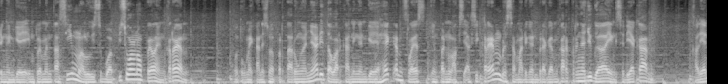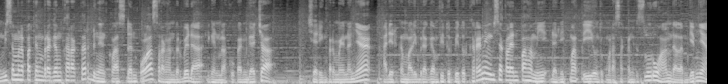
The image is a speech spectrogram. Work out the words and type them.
dengan gaya implementasi melalui sebuah visual novel yang keren. Untuk mekanisme pertarungannya ditawarkan dengan gaya hack and slash yang penuh aksi-aksi keren bersama dengan beragam karakternya juga yang disediakan. Kalian bisa mendapatkan beragam karakter dengan kelas dan pola serangan berbeda dengan melakukan gacha. Sharing permainannya, hadir kembali beragam fitur-fitur keren yang bisa kalian pahami dan nikmati untuk merasakan keseluruhan dalam gamenya.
